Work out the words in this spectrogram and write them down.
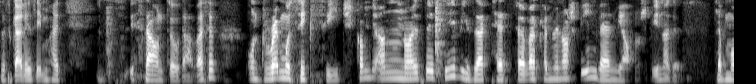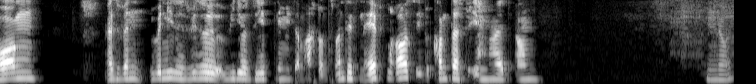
Das Geile ist eben halt, ist da und so da, weißt du? Und Rainbow Six Siege kommt ja ein neues DC. Wie gesagt, Testserver können wir noch spielen, werden wir auch noch spielen. Also, ich habe morgen, also wenn, wenn dieses Video seht, nehme ich es am 28.11. raus. Ihr bekommt das eben halt am ähm, Nein,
